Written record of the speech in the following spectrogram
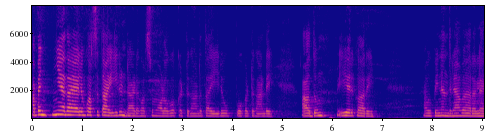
അപ്പം ഇനി ഏതായാലും കുറച്ച് തൈര് ഉണ്ടാവിടെ കുറച്ച് മുളകൊക്കെ ഇട്ടുകാണ്ട് തൈര് ഉപ്പൊക്കെ ഇട്ടുകാണ്ടേ അതും ഈ ഒരു കറിയും അത് പിന്നെ എന്തിനാ വേറെ അല്ലേ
